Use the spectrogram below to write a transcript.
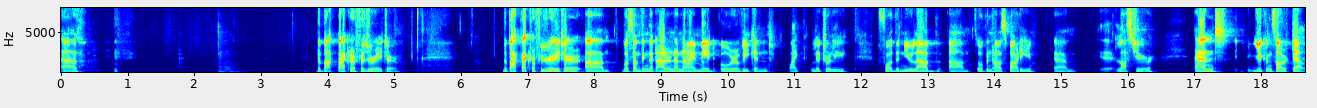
uh, the backpack refrigerator. The backpack refrigerator um, was something that Aaron and I made over a weekend, like literally, for the new lab um, open house party um, eh, last year. And you can sort of tell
